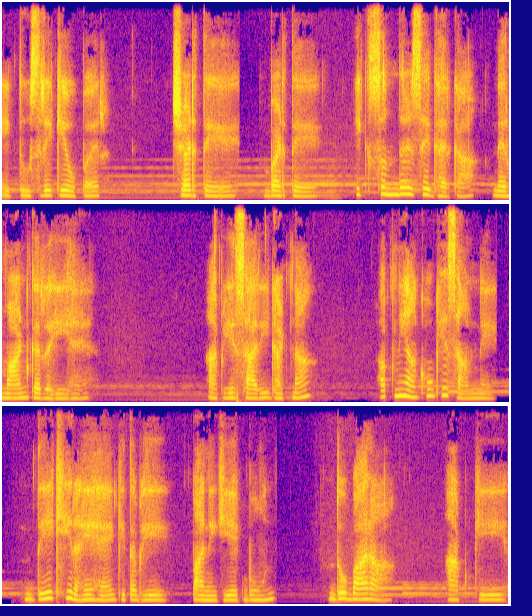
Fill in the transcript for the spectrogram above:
एक दूसरे के ऊपर चढ़ते, बढ़ते एक सुंदर से घर का निर्माण कर रही हैं। आप ये सारी घटना अपनी आँखों के सामने देख ही रहे हैं कि तभी पानी की एक बूंद दोबारा आपकी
